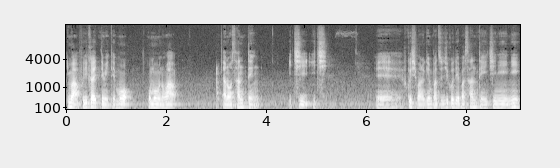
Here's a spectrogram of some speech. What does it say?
今振り返ってみても思うのはあの3 1。1、えー、福島の原発事故で言えば3.12に、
